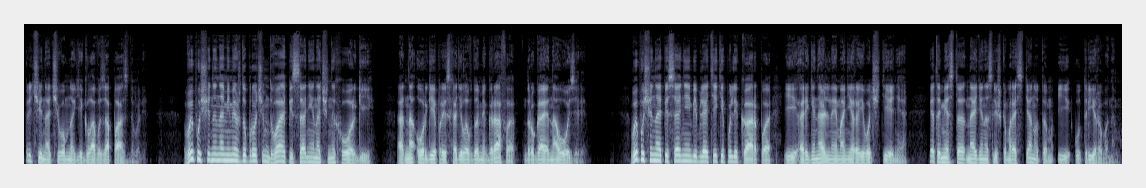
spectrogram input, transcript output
причина, от чего многие главы запаздывали. Выпущены нами, между прочим, два описания ночных оргий. Одна оргия происходила в доме графа, другая на озере. Выпущено описание библиотеки Поликарпа и оригинальная манера его чтения. Это место найдено слишком растянутым и утрированным.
